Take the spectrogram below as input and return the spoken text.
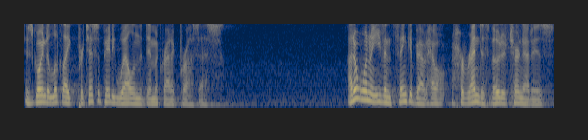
is going to look like participating well in the democratic process. I don't want to even think about how horrendous voter turnout is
